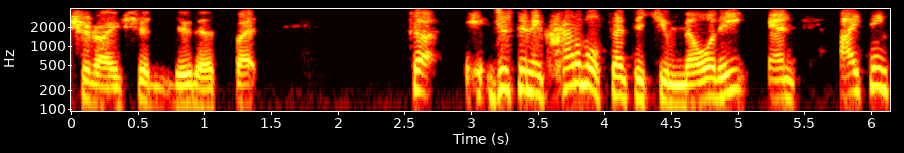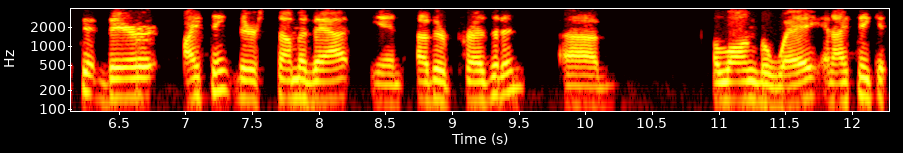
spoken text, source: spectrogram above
should i shouldn't do this but so just an incredible sense of humility and i think that there i think there's some of that in other presidents um, along the way and i think it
